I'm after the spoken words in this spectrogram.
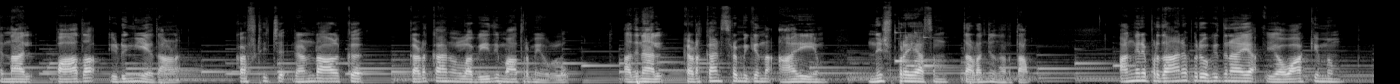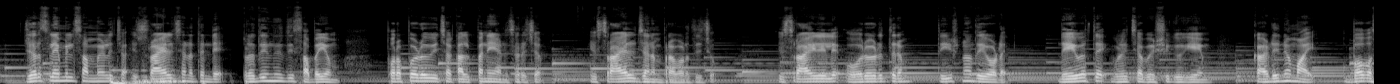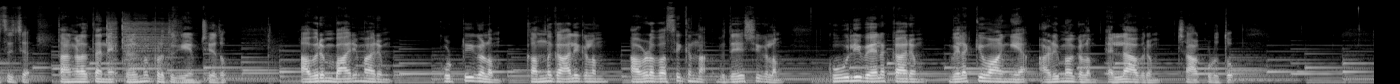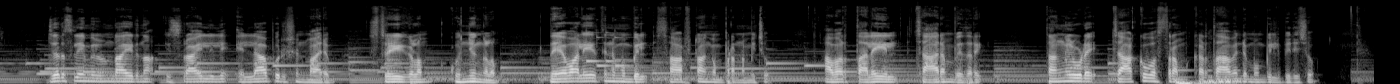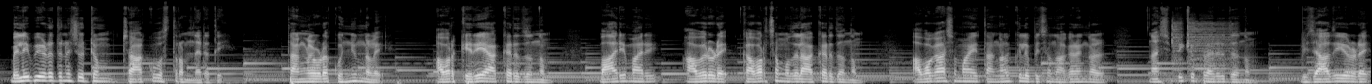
എന്നാൽ പാത ഇടുങ്ങിയതാണ്. കഷ്ടിച്ച് രണ്ടാൾക്ക് കടക്കാനുള്ള വീതി മാത്രമേ ഉള്ളൂ. അതിനാൽ കടക്കാൻ ശ്രമിക്കുന്ന ആരെയും നിഷ്പ്രയാസം തടഞ്ഞു നിർത്താം. അങ്ങനെ പ്രധാന പുരോഹിതനായ യോവാക്യമും ജെറുസലേമിൽ സമ്മേളിച്ച ഇസ്രായേൽ ജനത്തിന്റെ പ്രതിനിധി സഭയും പുറപ്പെടുവിച്ച കൽപ്പനയനുസരിച്ച് ഇസ്രായേൽ ജനം പ്രവർത്തിച്ചു. ഇസ്രായേലിലെ ഓരോരുത്തരും തീഷ്ണതയോടെ ദൈവത്തെ വിളിച്ചപേക്ഷിക്കുകയും കഠിനമായി ഉപവസിച്ച് തങ്ങളെ തന്നെ എളിമപ്പെടുത്തുകയും ചെയ്തു. അവരും ഭാര്യമാരും കുട്ടികളും കന്നുകാലികളും അവിടെ വസിക്കുന്ന വിദേശികളും കൂലി വേലക്കാരും വിലയ്ക്ക് വാങ്ങിയ അടിമകളും എല്ലാവരും ചാക്കൊടുത്തു. ജെറുസലേമിൽ ഉണ്ടായിരുന്ന ഇസ്രായേലിലെ എല്ലാ പുരുഷന്മാരും സ്ത്രീകളും കുഞ്ഞുങ്ങളും ദേവാലയത്തിന് മുമ്പിൽ സാഷ്ടാംഗം പ്രണമിച്ചു. അവർ തലയിൽ ചാരം വിതറി. തങ്ങളുടെ ചാക്കുവസ്ത്രം കർത്താവിന്റെ മുമ്പിൽ വിരിച്ചു. ബലിപീഠത്തിനു ചുറ്റും ചാക്കുവസ്ത്രം നിരത്തി. തങ്ങളുടെ കുഞ്ഞുങ്ങളെ അവർക്കിരയാക്കരുതെന്നും ഭാര്യമാരെ അവരുടെ കവർച്ച മുതലാക്കരുതെന്നും അവകാശമായി തങ്ങൾക്ക് ലഭിച്ച നഗരങ്ങൾ നശിപ്പിക്കപ്പെടരുതെന്നും വിജാതിയരുടെ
